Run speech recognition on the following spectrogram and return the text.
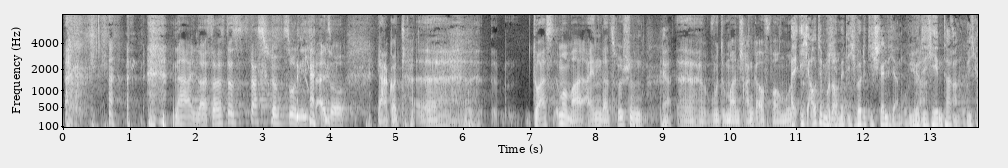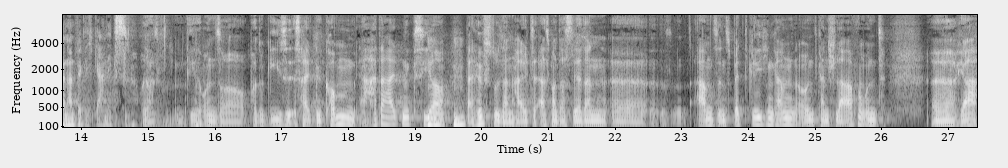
Nein, das, das, das, das stimmt so nicht. Also, ja Gott, äh, du hast immer mal einen dazwischen, ja. äh, wo du mal einen Schrank aufbauen musst. Ich oute mich Oder, hiermit, ich würde dich ständig anrufen. Ich würde ja. dich jeden Tag anrufen. Ich kann handwerklich gar nichts. Oder wie unser Portugiese ist halt gekommen, er hatte halt nichts hier. Mhm. mhm. Da hilfst du dann halt erstmal, dass der dann äh, abends ins Bett kriechen kann und kann schlafen und äh, ja,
